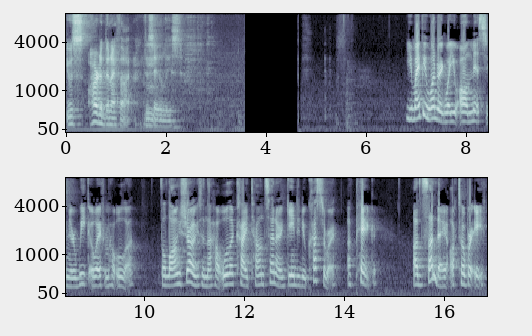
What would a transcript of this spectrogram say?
it was harder than I thought, to Mm. say the least. You might be wondering what you all missed in your week away from Hau'ula. The Longs Drugs in the Hau'ula Kai Town Center gained a new customer, a pig. On Sunday, October 8th,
